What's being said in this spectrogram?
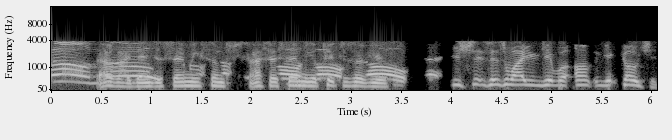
oh no! I was like, then just send me some. Oh, I said, send me a oh, pictures of your. no. You should, this is why you get with Uncle get coaching.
